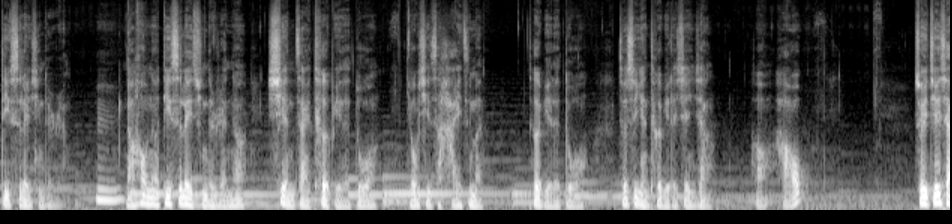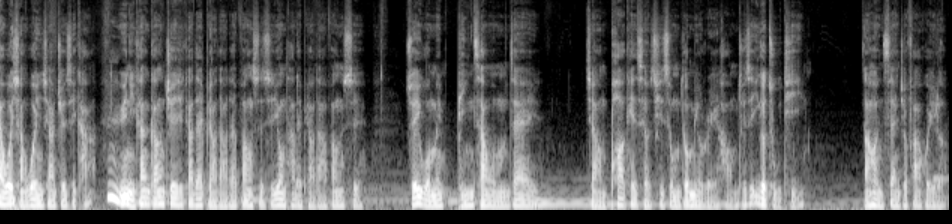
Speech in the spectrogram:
第四类型的人。嗯，然后呢，第四类型的人呢，现在特别的多，尤其是孩子们特别的多，这是一件特别的现象。好，好，所以接下来我想问一下 Jessica，嗯，因为你看刚刚 Jessica 在表达的方式是用她的表达方式，所以我们平常我们在讲 Podcast 的时候，其实我们都没有 ready 好，我们就是一个主题，然后很自然就发挥了。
